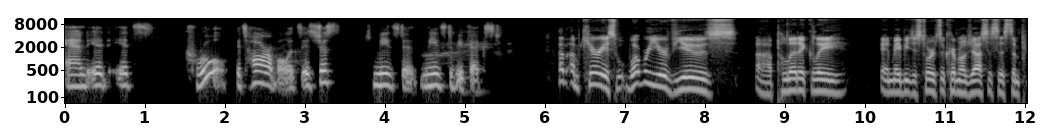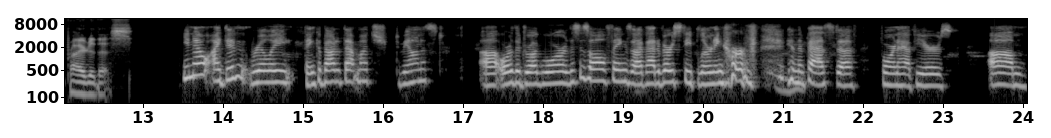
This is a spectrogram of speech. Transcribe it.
and it it's cruel. It's horrible. It's it's just needs to needs to be fixed. I'm curious what were your views uh, politically and maybe just towards the criminal justice system prior to this? You know i didn't really think about it that much to be honest uh, or the drug war this is all things i've had a very steep learning curve mm-hmm. in the past uh, four and a half years um,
